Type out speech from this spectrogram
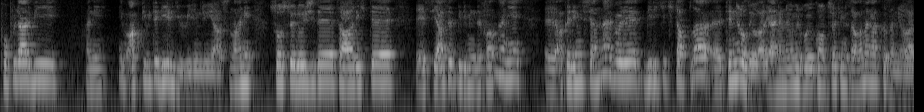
popüler bir hani aktivite değil gibi bilim dünyasında. Hani sosyolojide, tarihte, e, siyaset biliminde falan hani e, akademisyenler böyle bir iki kitapla e, tenir oluyorlar. Yani hani ömür boyu kontrat imzalamaya hak kazanıyorlar.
